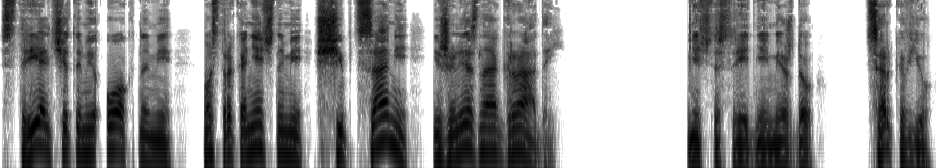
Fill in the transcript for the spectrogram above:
стрельчатыми окнами, остроконечными щипцами и железной оградой. Нечто среднее между церковью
